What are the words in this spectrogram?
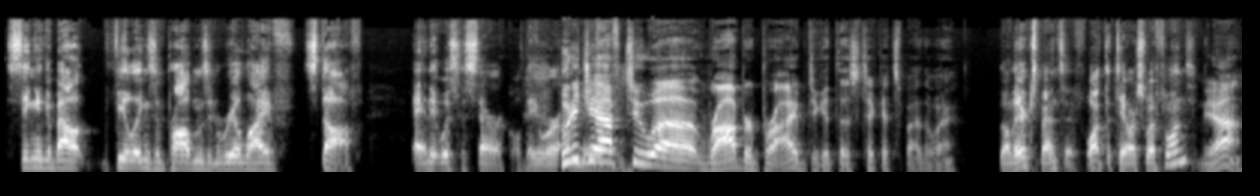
singing about feelings and problems in real life stuff. And it was hysterical. They were Who did you have to uh, rob or bribe to get those tickets? By the way, Well, they're expensive. What, the Taylor Swift ones? yeah,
